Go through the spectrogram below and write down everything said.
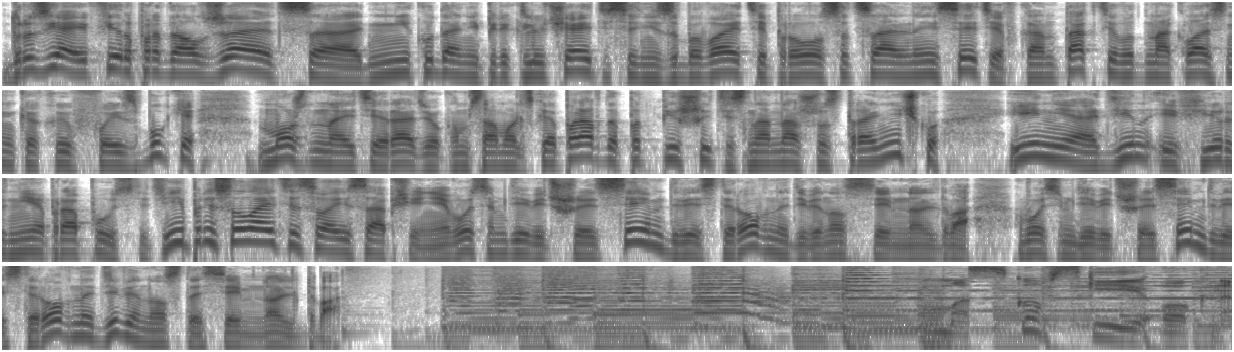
Друзья, эфир продолжается. Никуда не переключайтесь и не забывайте про социальные сети. Вконтакте, в Одноклассниках и в Фейсбуке можно найти радио «Комсомольская правда». Подпишитесь на нашу страничку и ни один эфир не пропустите. И присылайте свои сообщения. 8967 200 ровно 9702. 8967 200 ровно 9702. «Московские окна».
